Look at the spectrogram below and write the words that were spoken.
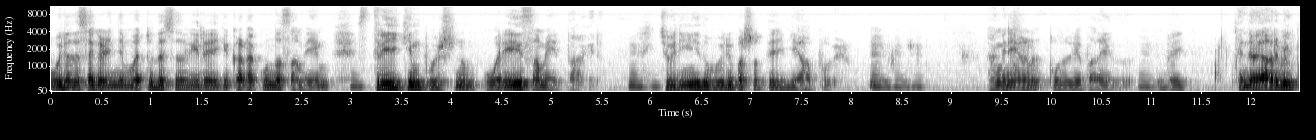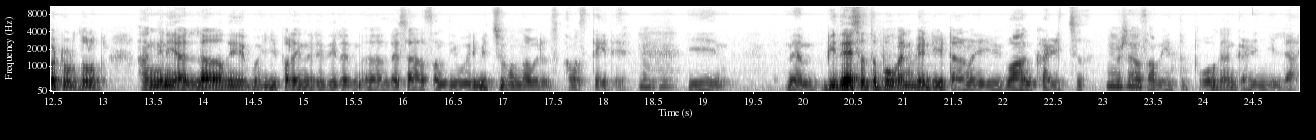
ഒരു ദശ കഴിഞ്ഞ് മറ്റു ദശയിലേക്ക് കടക്കുന്ന സമയം സ്ത്രീക്കും പുരുഷനും ഒരേ സമയത്താകരുത്. ചുരുങ്ങിയത് ഒരു വർഷത്തെ ഗ്യാപ്പ് വേണം. അങ്ങനെയാണ് പൊതുവെ പറയുന്നത്. ഇപ്പം എന്റെ അറിവിൽപ്പെട്ടിടത്തോളം അങ്ങനെയല്ലാതെ ഈ പറയുന്ന രീതിയിൽ ദശാസന്ധി ഒരുമിച്ച് വന്ന ഒരു അവസ്ഥയിൽ. ഈ വിദേശത്ത് പോകാൻ വേണ്ടിയിട്ടാണ് ഈ വിവാഹം കഴിച്ചത്. പക്ഷെ ആ സമയത്ത് പോകാൻ കഴിഞ്ഞില്ല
